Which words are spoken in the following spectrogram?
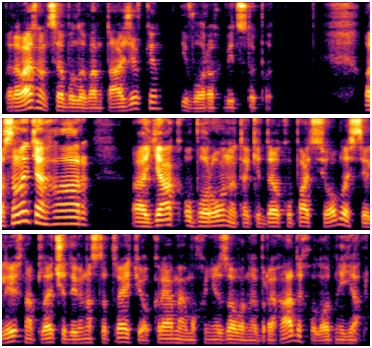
Переважно це були вантажівки, і ворог відступив. Основний тягар е, як оборони, так і деокупації області ліг на плечі 93-ї окремої механізованої бригади Холодний Яр,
